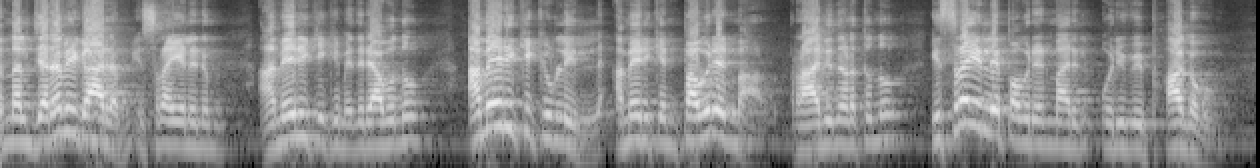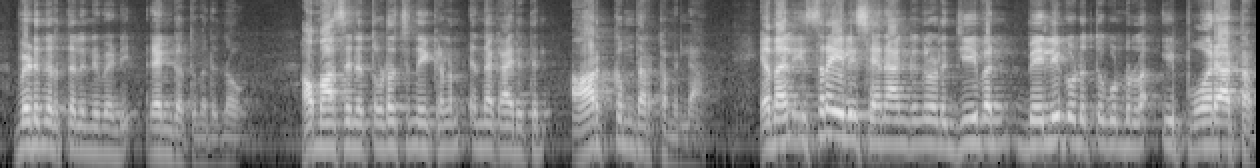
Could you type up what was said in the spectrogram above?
എന്നാൽ ജനവികാരം ഇസ്രയേലിനും അമേരിക്കയ്ക്കും എതിരാവുന്നു. അമേരിക്കയ്ക്കുള്ളിൽ അമേരിക്കൻ പൗരന്മാർ റാലി നടത്തുന്നു. ഇസ്രായേലിലെ പൗരന്മാരിൽ ഒരു വിഭാഗവും വെടിനിർത്തലിന് വേണ്ടി രംഗത്ത് വരുന്നു. ഹമാസിനെ തുടച്ചു നീക്കണം എന്ന കാര്യത്തിൽ ആർക്കും തർക്കമില്ല. എന്നാൽ ഇസ്രായേലി സേനാംഗങ്ങളുടെ ജീവൻ ബലി കൊടുത്തുകൊണ്ടുള്ള ഈ പോരാട്ടം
